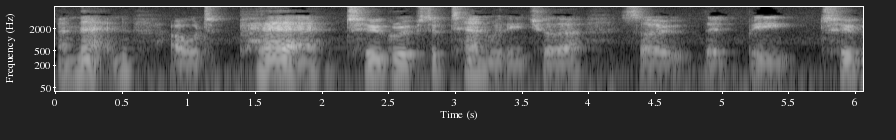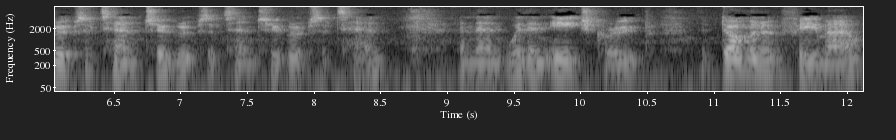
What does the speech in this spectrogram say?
And then I would pair two groups of 10 with each other. So there'd be two groups of 10, two groups of 10, two groups of 10. And then within each group, the dominant female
